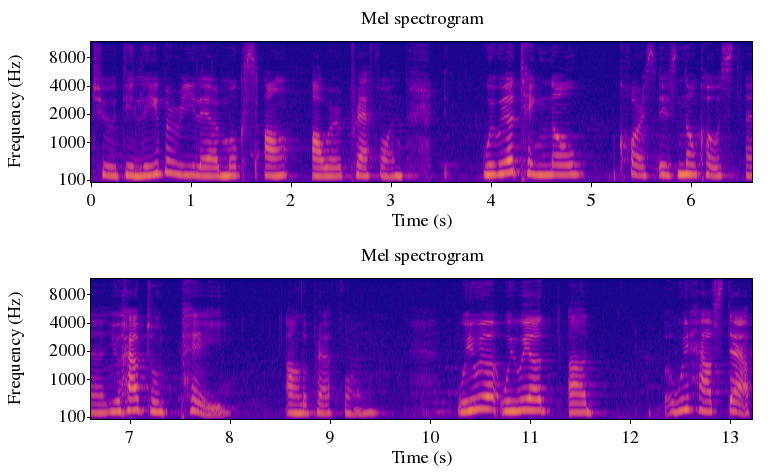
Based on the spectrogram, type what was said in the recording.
to deliver their MOOCs on our platform. We will take no course, it's no cost. Uh, you have to pay on the platform. We will, we will, uh, we have staff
